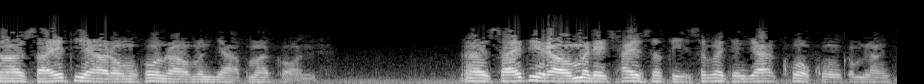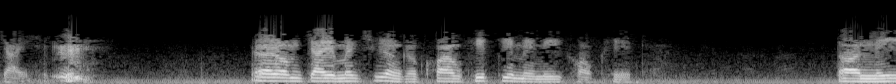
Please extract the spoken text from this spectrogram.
อาศัยที่อารมณ์ของเรามันหยาบมาก่อน อาศัยที่เราไม่ได้ใช้สติสมัชัญญะควบคุมกำลังใจ อารมณ์ใจมันเชื่องกับความคิดที่ไม่มีขอบเขต ตอนนี้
